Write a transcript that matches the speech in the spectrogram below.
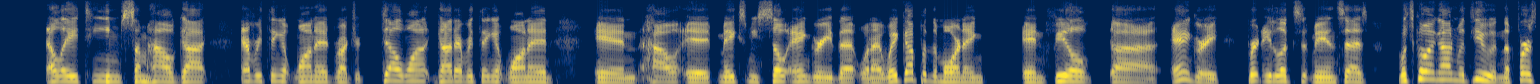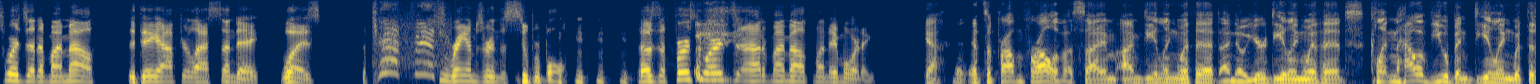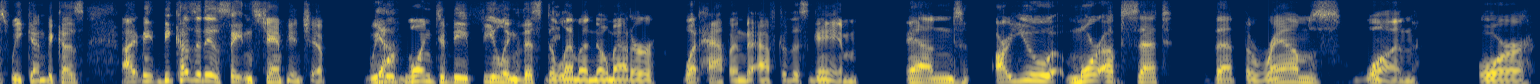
LA team somehow got everything it wanted. Roger Dell want, got everything it wanted, and how it makes me so angry that when I wake up in the morning and feel uh, angry, Brittany looks at me and says, "What's going on with you?" And the first words out of my mouth the day after last Sunday was, "The catfish Rams are in the Super Bowl." that was the first words out of my mouth Monday morning. Yeah, it's a problem for all of us. I'm I'm dealing with it. I know you're dealing with it. Clinton, how have you been dealing with this weekend? Because I mean, because it is Satan's championship, we yeah. were going to be feeling this dilemma no matter what happened after this game. And are you more upset that the Rams won or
